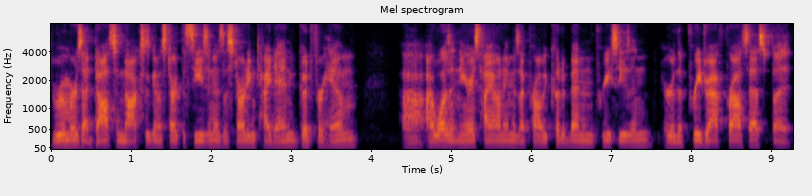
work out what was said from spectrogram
rumors that Dawson Knox is going to start the season as a starting tight end. Good for him. Uh, I wasn't near as high on him as I probably could have been in the preseason or the pre-draft process, but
